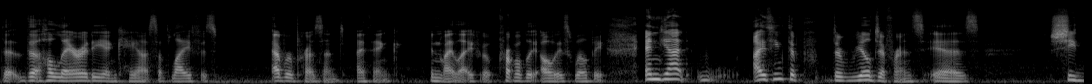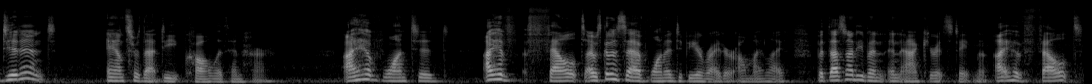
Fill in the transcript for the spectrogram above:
the the hilarity and chaos of life is ever present. I think in my life, it probably always will be, and yet, I think the the real difference is she didn't answer that deep call within her. I have wanted, I have felt, I was going to say I've wanted to be a writer all my life, but that's not even an accurate statement. I have felt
